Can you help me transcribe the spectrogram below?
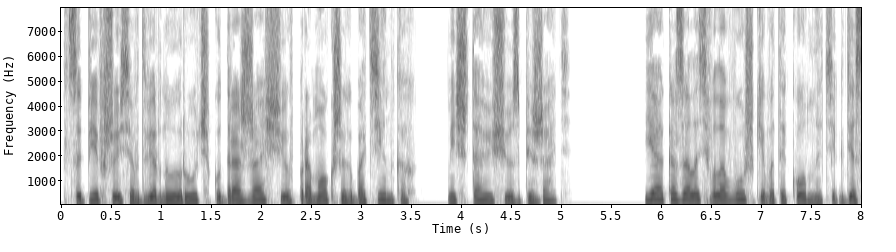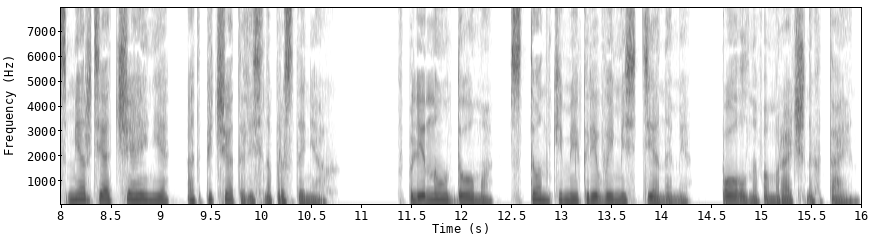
вцепившуюся в дверную ручку, дрожащую в промокших ботинках, мечтающую сбежать. Я оказалась в ловушке в этой комнате, где смерть и отчаяние отпечатались на простынях. В плену дома с тонкими кривыми стенами, полного мрачных тайн.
